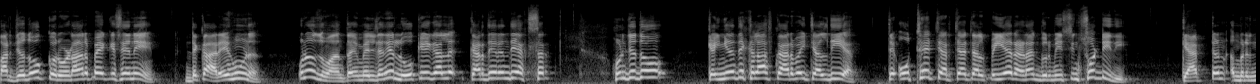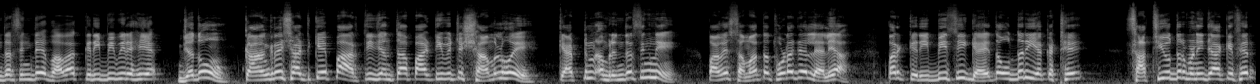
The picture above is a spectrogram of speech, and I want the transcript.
ਪਰ ਜਦੋਂ ਕਰੋੜਾਂ ਰੁਪਏ ਕਿਸੇ ਨੇ ਢਕਾਰੇ ਹੋਣ, ਉਹਨਾਂ ਨੂੰ ਜ਼ਮਾਨਤਾਂ ਵੀ ਮਿਲ ਜਾਂਦੀਆਂ ਲੋਕ ਇਹ ਗੱਲ ਕਰਦੇ ਰਹਿੰਦੇ ਅਕਸਰ। ਹੁਣ ਜਦੋਂ ਕਈਆਂ ਦੇ ਖਿਲਾਫ ਕਾਰਵਾਈ ਚੱਲਦੀ ਹੈ, ਤੇ ਉੱਥੇ ਚਰਚਾ ਚੱਲ ਪਈ ਹੈ ਰਾਣਾ ਗੁਰਮੀਤ ਸਿੰਘ ਸੋਢੀ ਦੀ। ਕੈਪਟਨ ਅਮਰਿੰਦਰ ਸਿੰਘ ਦੇ ਵਾਵਾ ਕਰੀਬੀ ਵੀ ਰਹੇ ਆ ਜਦੋਂ ਕਾਂਗਰਸ ਛੱਡ ਕੇ ਭਾਰਤੀ ਜਨਤਾ ਪਾਰਟੀ ਵਿੱਚ ਸ਼ਾਮਲ ਹੋਏ, ਕੈਪਟਨ ਅਮਰਿੰਦਰ ਸਿੰਘ ਨੇ ਭਾਵੇਂ ਸਮਾਂ ਤਾਂ ਥੋੜਾ ਜਿਹਾ ਲੈ ਲਿਆ, ਪਰ ਕਰੀਬੀ ਸੀ, ਗਏ ਤਾਂ ਉਧਰ ਹੀ ਆ ਇਕੱਠੇ। ਸਾਥੀ ਉਧਰ ਬਣੇ ਜਾ ਕੇ ਫਿਰ।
